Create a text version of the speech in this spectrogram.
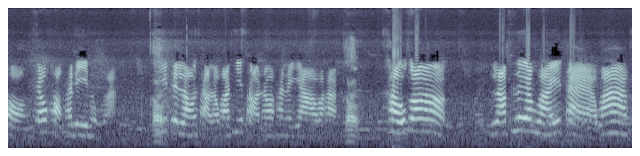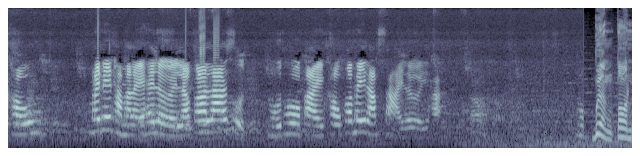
ของเจ้าของคดีหนูอะครับ ที่เป็นรองสารวัตรที่สอนอคณะยาวอะค่ะครับ เขาก็รับเรื่องไว้แต่ว่าเขาไม่ได้ทำอะไรให้เลย แล้วก็ล่าสุดหนูโทรไปเขาก็ไม่รับสายเลยค่ะ เบื้องต้น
